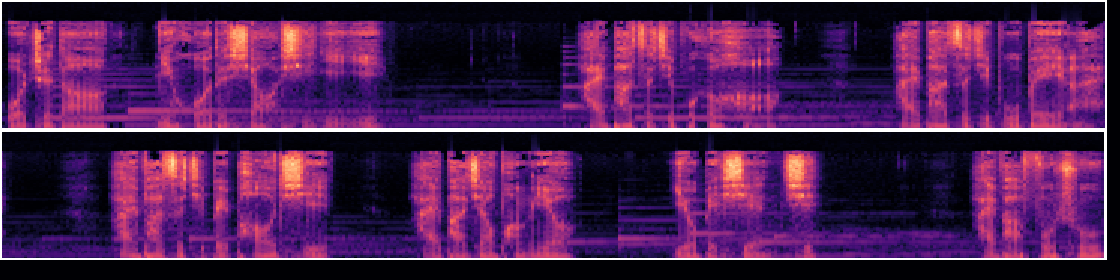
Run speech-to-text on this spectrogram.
我知道你活得小心翼翼，害怕自己不够好。害怕自己不被爱，害怕自己被抛弃，害怕交朋友，又被嫌弃，害怕付出，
